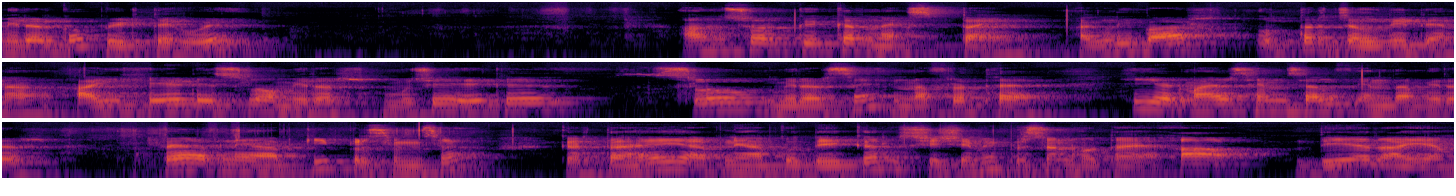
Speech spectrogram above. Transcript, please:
मिरर को पीटते हुए आंसर क्विकर नेक्स्ट टाइम। अगली बार उत्तर जल्दी देना। I hate a slow mirror मुझे एक स्लो मिरर से नफ़रत है। He admires himself in the mirror वह अपने आप की प्रशंसा करता है या अपने आप को देखकर शीशे में प्रसन्न होता है। आ देयर आई एम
